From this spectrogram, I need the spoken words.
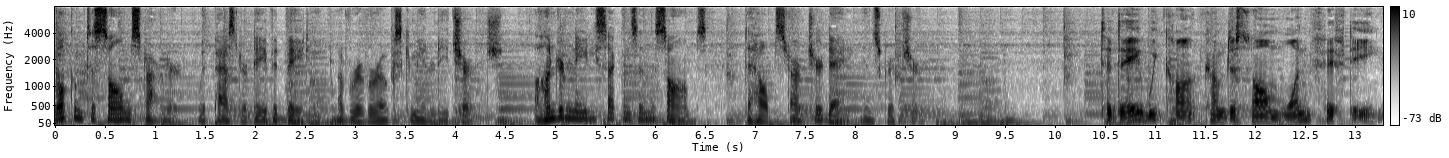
Welcome to Psalm Starter with Pastor David Beatty of River Oaks Community Church. 180 seconds in the Psalms to help start your day in Scripture. Today we come to Psalm 150,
